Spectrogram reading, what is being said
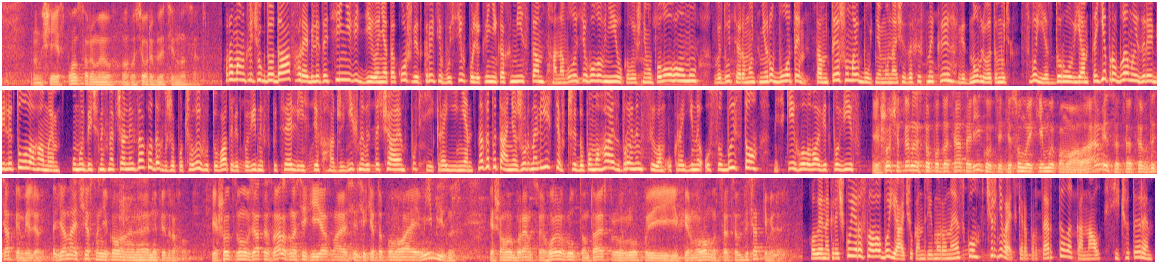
ще є спонсорами цього реабілітаційного центру. Роман Клічук додав, реабілітаційні відділення також відкриті в усіх поліклініках міста. А на вулиці Головній, у колишньому пологовому, ведуться ремонтні роботи. Там теж у майбутньому наші захисники відновлюватимуть своє здоров'я. Та є проблеми із реабілітологами. У медичних навчальних закладах вже почали готувати відповідних спеціалістів, адже їх не вистачає по всій країні. На запитання журналістів, чи допомагає Збройним силам України особисто, міський голова відповів. Якщо з 14 по 20 рік, ті, суми, які ми допомагали армії, це, це, це в десятки мільйонів. Я навіть чесно ніколи не, не, не підраховував. Якщо тому взяти зараз, наскільки я знаю, скільки допомагає мій бізнес, якщо ми беремо це Гойл Груп, там Тайстру Груп і фірму Рома, це, це в десятки мільйонів. Олена Крячко, Ярослава Боячук, Андрій Миронеску, Чернівецький репортер, телеканал Сі 4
